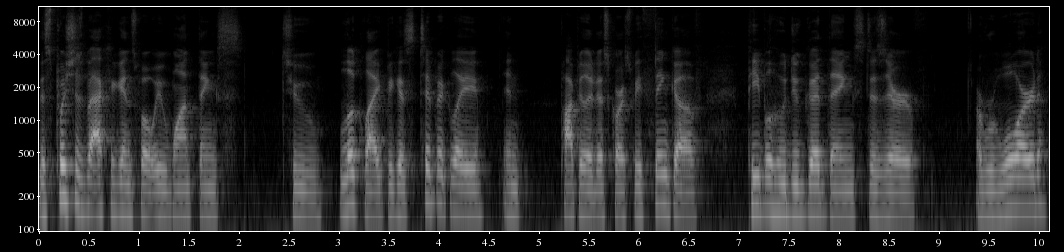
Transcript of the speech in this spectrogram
this pushes back against what we want things to look like because typically in popular discourse, we think of people who do good things deserve a reward.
